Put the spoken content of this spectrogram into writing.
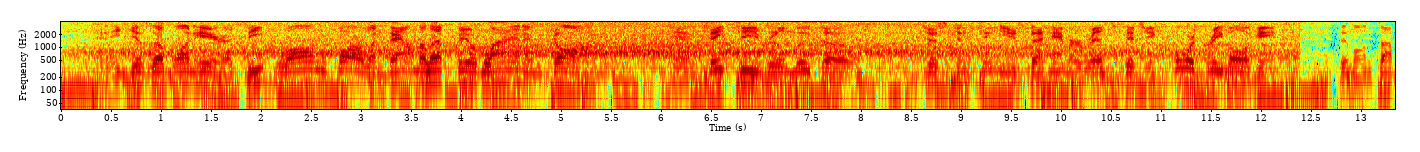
And he gives up one here, a deep, long, far one down the left field line and gone. And JT Realmuto just continues to hammer Reds pitching. 4-3 ball game. Put them on top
